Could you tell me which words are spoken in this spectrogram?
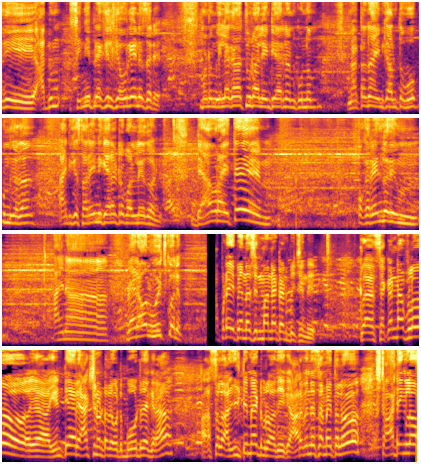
ఇది అభి సినీ ప్రేక్షకులకి ఎవరికైనా సరే మనం ఇలా కదా చూడాలి ఎన్టీఆర్ని అనుకున్నాం. నటన ఆయనకి అంత ఓపు ఉంది కదా ఆయనకి సరైన క్యారెక్టర్ పడలేదు అని. దేవర అయితే ఒక రేంజ్లో ఆయన వేరే వాళ్ళు ఊహించుకోలేం. అప్పుడే అయిపోయింది సినిమా అన్నట్టు అనిపించింది. సెకండ్ హాఫ్లో ఎన్టీఆర్ యాక్షన్ ఉంటుంది ఒకటి బోర్డు దగ్గర. అసలు అల్టిమేట్ బ్రో అది. అరవింద సమేతలో స్టార్టింగ్లో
